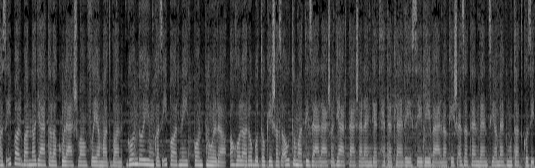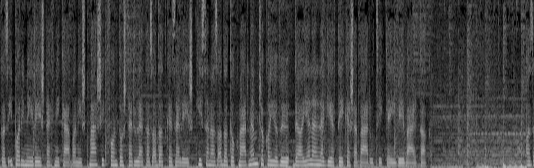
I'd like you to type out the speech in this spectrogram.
Az iparban nagy átalakulás van folyamatban, gondoljunk az ipar 4.0-ra, ahol a robotok és az automatizálás a gyártás elengedhetetlen részévé válnak és ez a tendencia megmutatkozik az ipari mérés technikában is. Másik fontos terület az adatkezelés, hiszen az adatok már nem csak a jövő, de a jelenleg értékesebb árucikkeivé váltak. Az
